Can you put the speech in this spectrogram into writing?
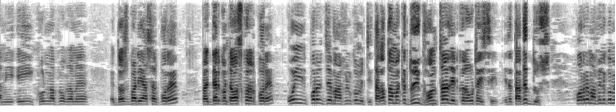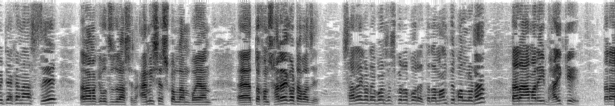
আমি এই খুলনা প্রোগ্রামে দশ বাড়ি আসার পরে, প্রায় দেড় ঘণ্টা ওয়াজ করার পরে, ওই পরের যে মাহফিল কমিটি, তারা তো আমাকে দুই ঘণ্টা লেট করে উঠাইছে। এটা তাদের দোষ। পরের মাহফিল কমিটি এখানে আসছে, তারা আমাকে বলছে যে আসেন। আমি শেষ করলাম বয়ান তখন সাড়ে এগারোটা বাজে। সাড়ে এগারোটা বয়ান শেষ করার পরে তারা মানতে পারল না, তারা আমার এই ভাইকে তারা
